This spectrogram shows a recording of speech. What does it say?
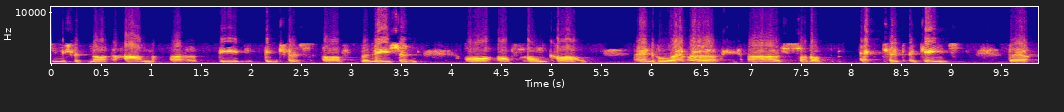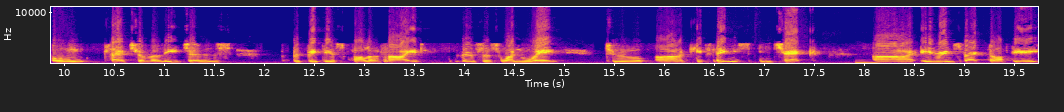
you should not harm uh, the interests of the nation or of Hong Kong. And whoever uh, sort of acted against their own pledge of allegiance would be disqualified. This is one way to uh, keep things in check. Mm-hmm. Uh, in respect of the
